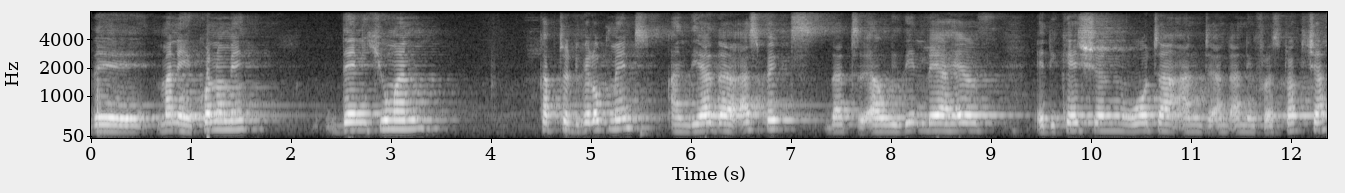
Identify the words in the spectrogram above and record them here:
the money economy, then human capital development and the other aspects that are within their health, education, water, and, and, and infrastructure,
